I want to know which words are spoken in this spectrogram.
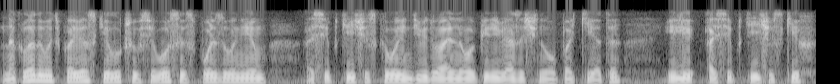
Накладывать повязки лучше всего с использованием асептического индивидуального перевязочного пакета или асептических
